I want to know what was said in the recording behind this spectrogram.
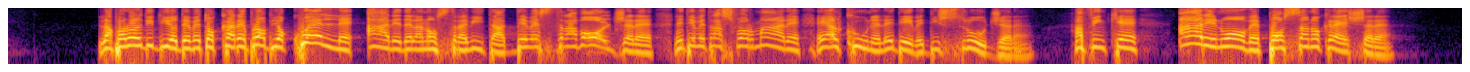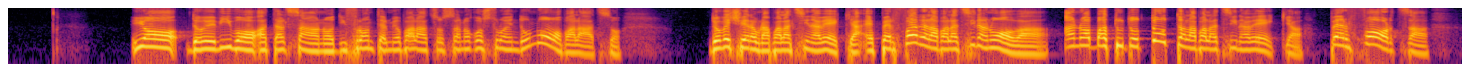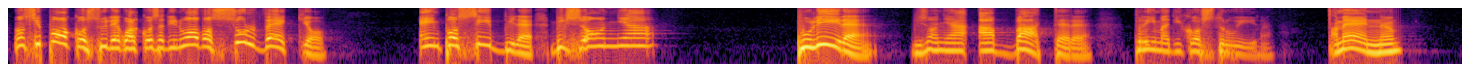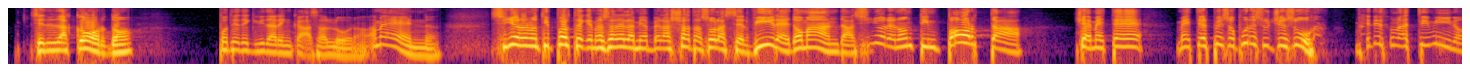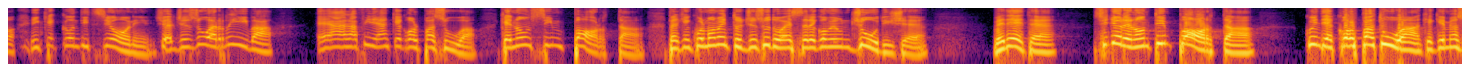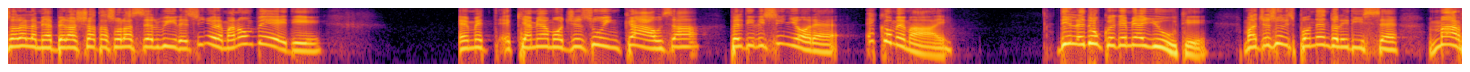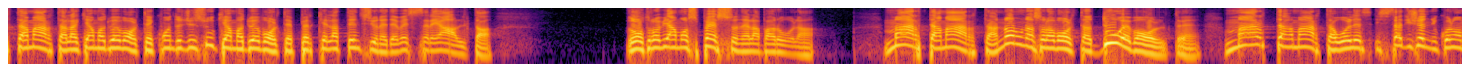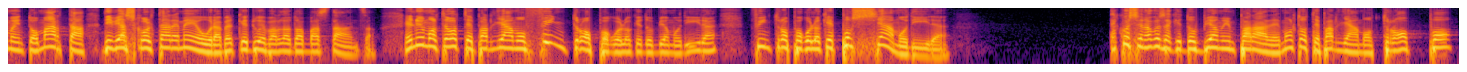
la parola di Dio deve toccare proprio quelle aree della nostra vita, deve stravolgere, le deve trasformare e alcune le deve distruggere affinché aree nuove possano crescere. Io dove vivo a Talsano, di fronte al mio palazzo, stanno costruendo un nuovo palazzo dove c'era una palazzina vecchia e per fare la palazzina nuova hanno abbattuto tutta la palazzina vecchia, per forza. Non si può costruire qualcosa di nuovo sul vecchio. È impossibile, bisogna pulire, bisogna abbattere prima di costruire. Amen? Siete d'accordo? Potete gridare in casa allora. Amen. Signore, non ti importa che mia sorella mi abbia lasciata sola a servire? Domanda. Signore, non ti importa? Cioè, mette, mette il peso pure su Gesù. Vedete un attimino in che condizioni. Cioè, Gesù arriva e alla fine è anche colpa sua, che non si importa. Perché in quel momento Gesù doveva essere come un giudice. Vedete? Signore, non ti importa? Quindi è colpa tua anche che mia sorella mi abbia lasciata sola a servire. Signore, ma non vedi? E, met- e chiamiamo Gesù in causa per dirgli, Signore, e come mai? Dille dunque che mi aiuti. Ma Gesù rispondendo le disse, Marta, Marta, la chiama due volte e quando Gesù chiama due volte è perché l'attenzione deve essere alta. Lo troviamo spesso nella parola. Marta, Marta, non una sola volta, due volte. Marta, Marta, vuole, sta dicendo in quel momento, Marta, devi ascoltare me ora perché tu hai parlato abbastanza. E noi molte volte parliamo fin troppo quello che dobbiamo dire, fin troppo quello che possiamo dire. E questa è una cosa che dobbiamo imparare. Molte volte parliamo troppo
